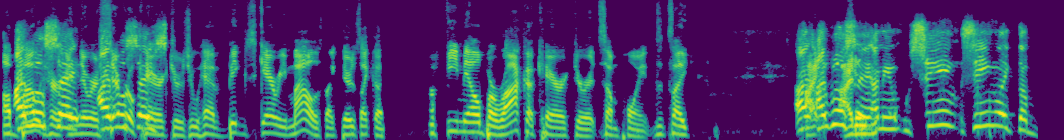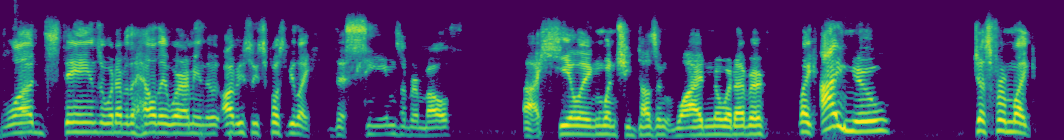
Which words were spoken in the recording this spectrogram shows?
about her, say- and there are I several say- characters who have big scary mouths. Like there's like a a female Baraka character at some point. It's like I, I- I, will I say, don't- I mean, seeing seeing like the blood stains or whatever the hell they were. I mean, they're obviously supposed to be like the seams of her mouth uh, healing when she doesn't widen or whatever. Like I knew just from like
